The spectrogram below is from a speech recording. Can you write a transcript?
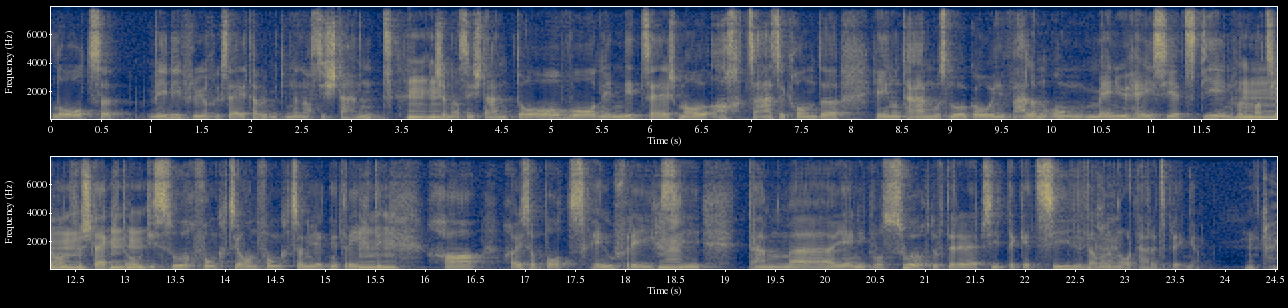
lotsen wie ich früher gesagt habe, mit einem Assistent. Mhm. ist ein Assistent da, wo ich nicht zuerst mal 18 Sekunden hin und her muss schauen, oh, in welchem Menü haben sie jetzt die Information mhm. versteckt, mhm. oh, die Suchfunktion funktioniert nicht richtig. Mhm. Kann, können so Bots hilfreich ja. sein, demjenigen, der sucht auf dieser Webseite, gezielt okay. an einen Ort herzubringen. Okay.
